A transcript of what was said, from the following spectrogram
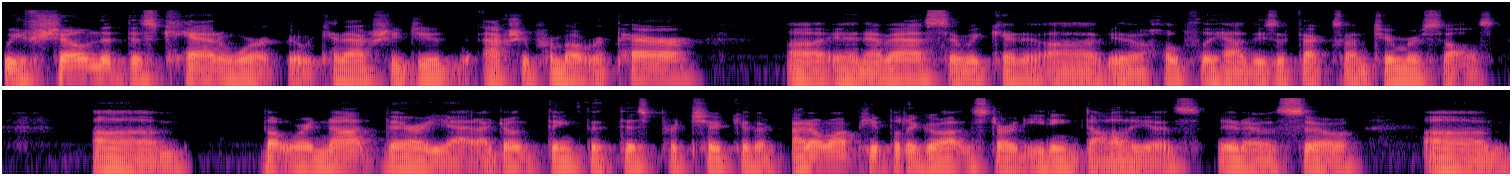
we've shown that this can work. That we can actually do actually promote repair uh, in MS, and we can uh, you know hopefully have these effects on tumor cells. Um, but we're not there yet. I don't think that this particular, I don't want people to go out and start eating dahlias, you know, so um,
